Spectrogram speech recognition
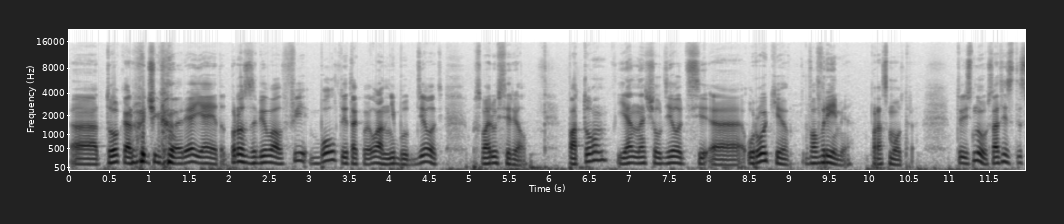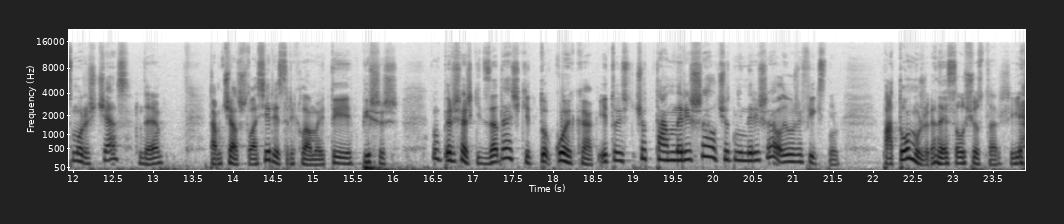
э, то, короче говоря, я этот просто забивал фи болт и такой, ладно, не буду делать, посмотрю сериал. Потом я начал делать э, уроки во время просмотра. То есть, ну, соответственно, ты смотришь час, да, там час шла серия с рекламой, ты пишешь, ну, решаешь какие-то задачки, то кое-как. И то есть, что-то там нарешал, что-то не нарешал, и уже фиг с ним. Потом уже, когда я стал еще старше, я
